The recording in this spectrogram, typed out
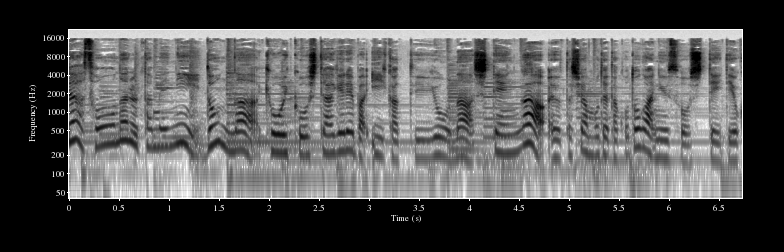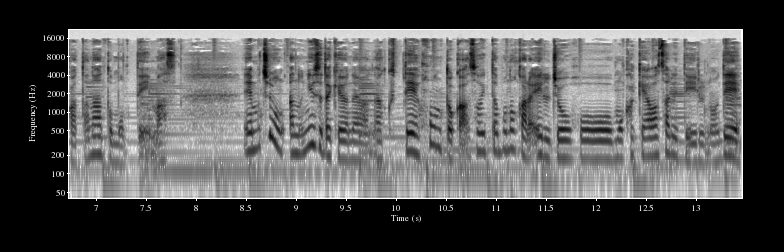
じゃあそうなるためにどんな教育をしてあげればいいかっていうような視点が私は持てたことがニュースを知っていてよかったなと思っています。えもちろんあのニュースだけではなくて本とかそういったものから得る情報も掛け合わされているので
